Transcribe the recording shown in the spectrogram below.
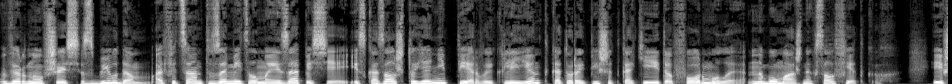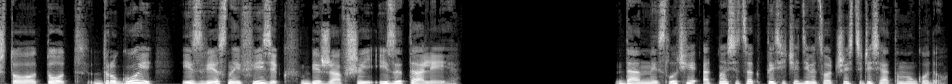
Вернувшись с блюдом, официант заметил мои записи и сказал, что я не первый клиент, который пишет какие-то формулы на бумажных салфетках и что тот, другой, известный физик, бежавший из Италии. Данный случай относится к 1960 году.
